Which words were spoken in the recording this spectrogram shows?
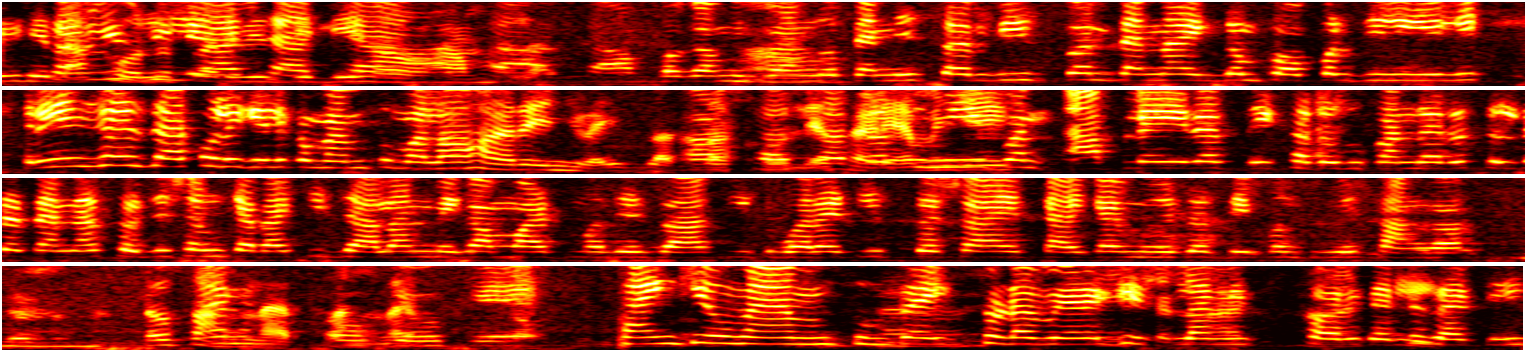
हे दाखवलं सर्व्हिस दिली. हो, अच्छा आम्हाला. अच्छा. बघा मित्रांनो त्यांनी सर्व्हिस पण त्यांना एकदम प्रॉपर दिली गेली रेंज वाईज दाखवले गेले का मॅम तुम्हाला? हा हा रेंज वाईज अच्छा दाखवल्या अच्छा. तर साड्या तुम्ही म्हणजे पण आपल्या एरियात एखादं दुकानदार असेल तर त्यांना सजेशन करा की जालान मेगा मार्टमध्ये जा की व्हरायटीज कशा आहेत काय काय मिळतं ते पण तुम्ही सांगा. तो सांगणार ओके सांगणार. ओके थँक्यू मॅम तुमचा एक थोडा वेळ घेतला मी. सॉरी त्याच्यासाठी.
